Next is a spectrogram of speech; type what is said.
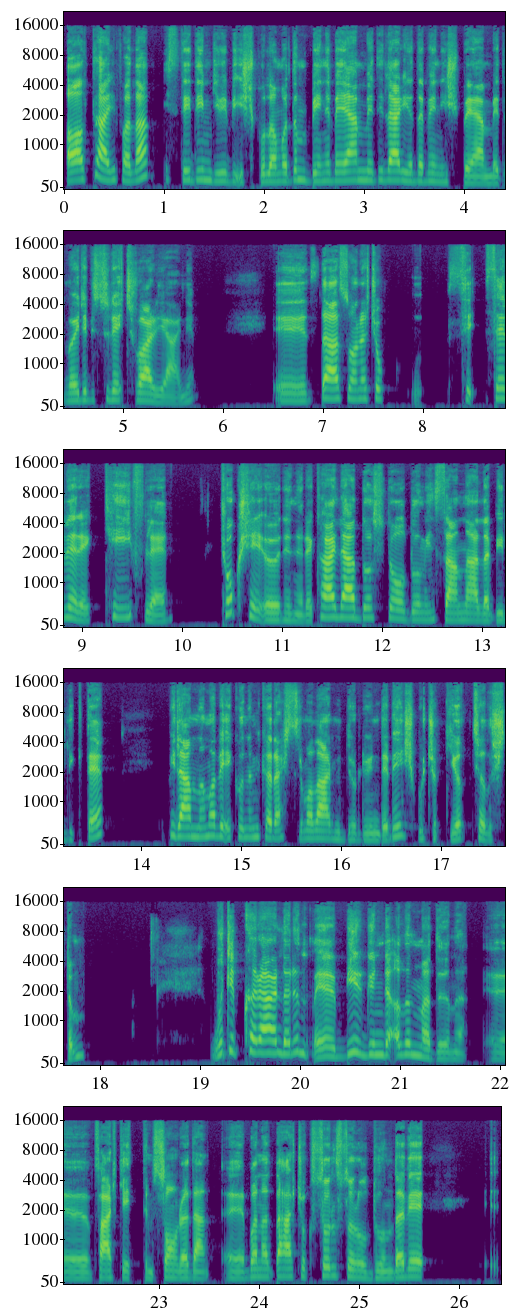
6 ay falan istediğim gibi bir iş bulamadım. Beni beğenmediler ya da ben iş beğenmedim. Öyle bir süreç var yani. Ee, daha sonra çok se- severek, keyifle, çok şey öğrenerek, hala dost olduğum insanlarla birlikte Planlama ve Ekonomik Araştırmalar Müdürlüğü'nde beş buçuk yıl çalıştım. Bu tip kararların e, bir günde alınmadığını e, fark ettim sonradan. E, bana daha çok soru sorulduğunda ve e,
